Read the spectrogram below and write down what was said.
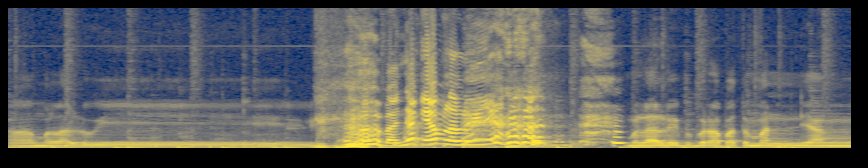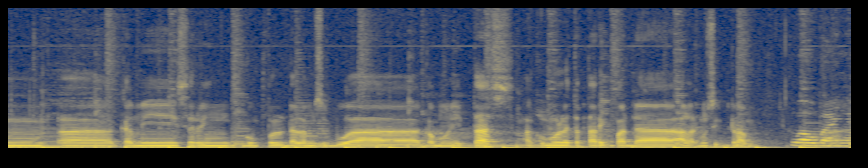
eh, melalui Banyak ya melaluinya melalui beberapa teman yang eh, kami sering kumpul dalam sebuah komunitas, aku mulai tertarik pada alat musik drum. Wow banyak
